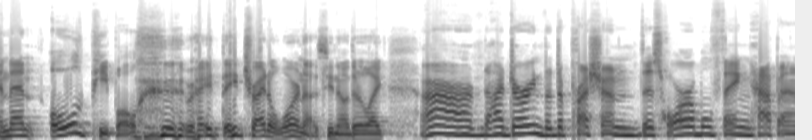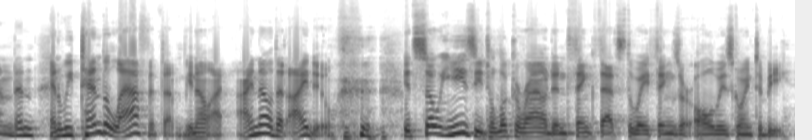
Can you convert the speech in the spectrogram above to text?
And then old people, right? They try to warn us. You know, they're like, ah, during the depression, this horrible thing happened. And, and we tend to laugh at them. You know, I, I know that I do. it's so easy to look around and think that's the way things are always going to be.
